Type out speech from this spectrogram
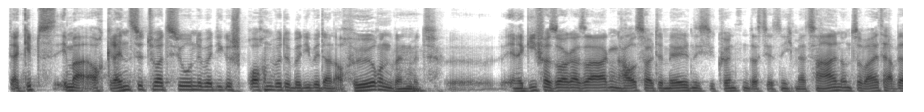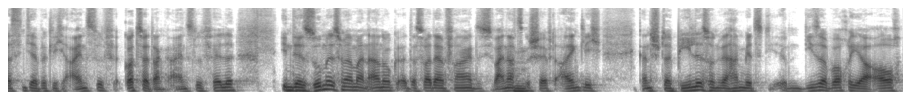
da gibt's immer auch Grenzsituationen, über die gesprochen wird, über die wir dann auch hören, wenn mit äh, Energieversorger sagen, Haushalte melden sich, sie könnten das jetzt nicht mehr zahlen und so weiter. Aber das sind ja wirklich Einzel, Gott sei Dank Einzelfälle. In der Summe ist mir mein Eindruck, das war deine Frage, das Weihnachtsgeschäft mhm. eigentlich ganz stabil ist. Und wir haben jetzt in dieser Woche ja auch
